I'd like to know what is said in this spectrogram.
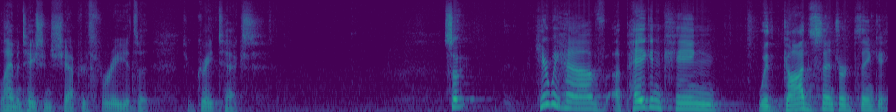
Lamentations chapter 3. It's a, it's a great text. So here we have a pagan king with God centered thinking.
